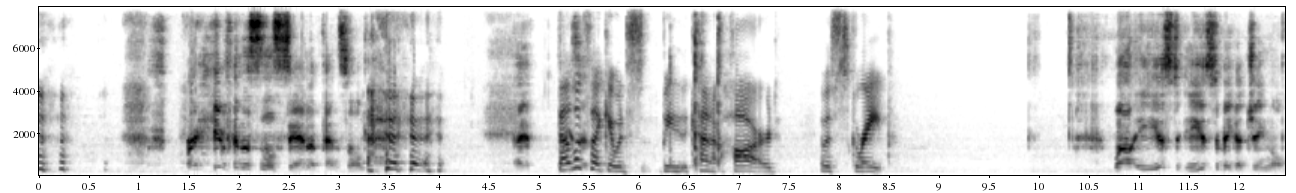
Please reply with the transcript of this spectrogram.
even this little Santa pencil. that looks it. like it would be kind of hard. It would scrape. Well, it used to it used to make a jingle.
